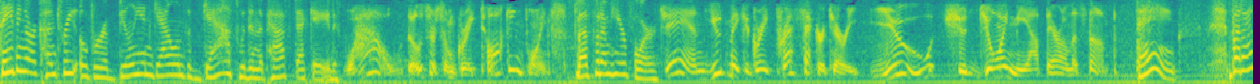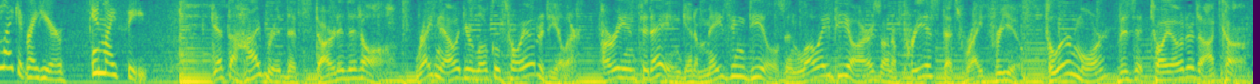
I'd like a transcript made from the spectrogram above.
saving our country over a billion gallons of gas within the past decade. Wow, those are some great talking points. That's what I'm here for. Jan, you'd make a great press secretary. You should join me out there on the stump. Thanks. But I like it right here, in my seat. Get the hybrid that started it all. Right now at your local Toyota dealer. Hurry in today and get amazing deals and low APRs on a Prius that's right for you. To learn more, visit Toyota.com.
